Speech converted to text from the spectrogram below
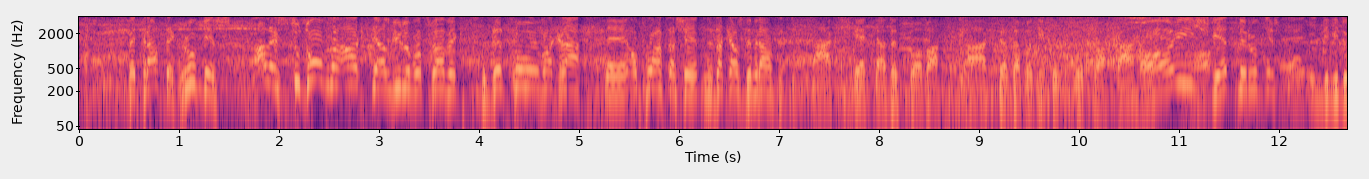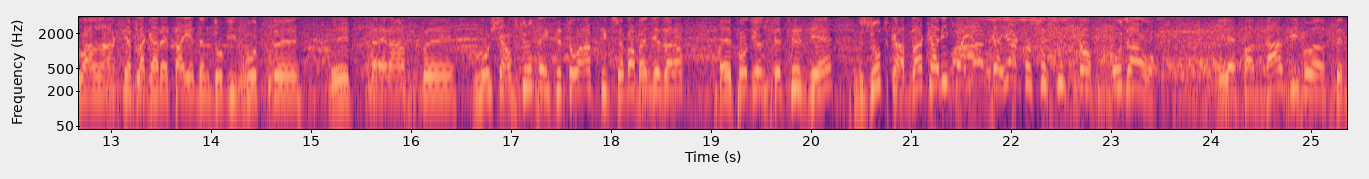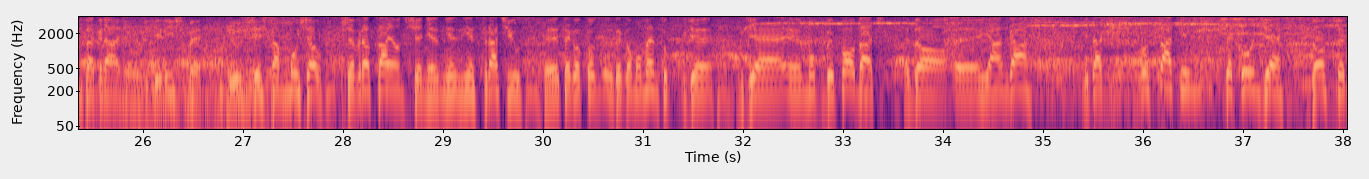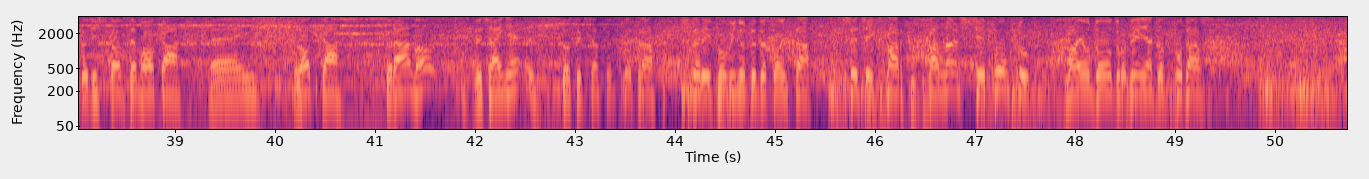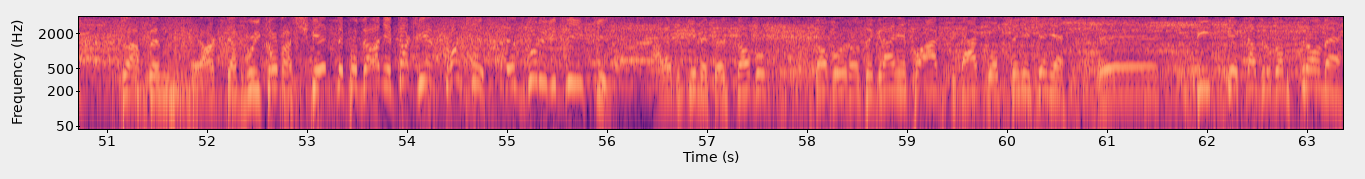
Petrasek również, ależ cudowna akcja Alwilu Wocławek. Zespołowa gra e, opłaca się za każdym razem. Tak, świetna zespołowa akcja zawodników z Włocławka. Oj, świetny również indywidualna akcja dla Gareta, jeden, drugi zwód teraz e, musiał w trudnej sytuacji, trzeba będzie zaraz e, podjąć decyzję. Wrzutka dla Kalifa Wow. Younga, jak to się wszystko udało? Ile fantazji było w tym zagraniu. Widzieliśmy, już gdzieś tam musiał, przewracając się, nie, nie, nie stracił e, tego, tego momentu, gdzie, gdzie e, mógłby podać do Younga. I tak w ostatnim sekundzie dostrzegł gdzieś kątem oka i lotka, która no zwyczajnie dotychczas Petrasek, 4,5 minuty do końca trzeciej kwarty, 12 punktów mają do odrobienia gospodarze. Klasen, e, akcja dwójkowa, świetne podanie, tak jest, kończy z góry Witliński. Ale widzimy, to jest znowu, znowu rozegranie po akcji, tak? Było przeniesienie. Yy, Widz biegł na drugą stronę.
